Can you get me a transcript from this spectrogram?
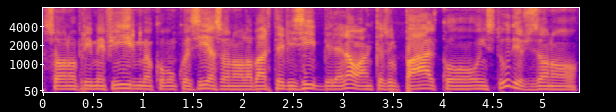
sono prime firme o comunque sia sono la parte visibile, no? Anche sul palco o in studio ci sono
